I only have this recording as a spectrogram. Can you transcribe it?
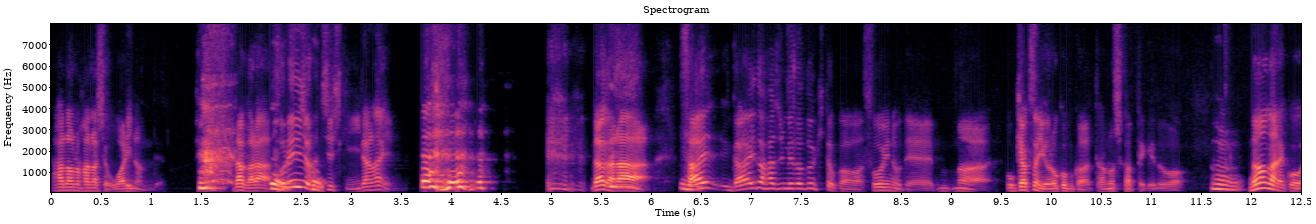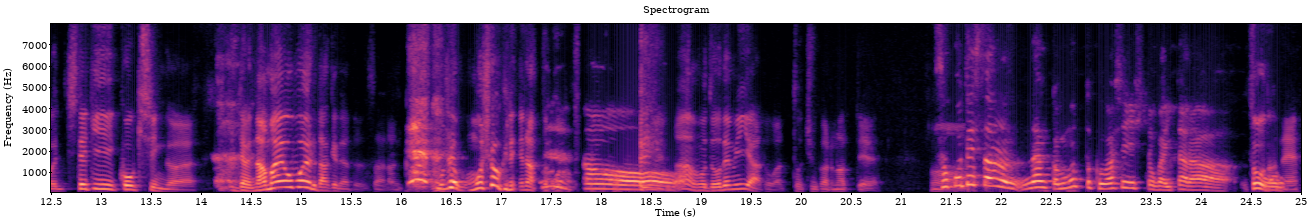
花の話は終わりなんだよ。だからうんそれ以上の知識いらないの。だから、さいガイド始めた時とかはそういうのでまあお客さん喜ぶから楽しかったけどうん。なんかねこう知的好奇心が名前覚えるだけだとさなんか面白くねえなと思って ああもうどうでもいいやとか途中からなって、うんそこでさ、なんかもっと詳しい人がいたら、そうだね。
